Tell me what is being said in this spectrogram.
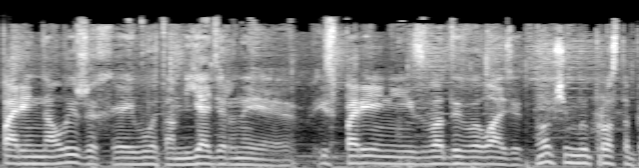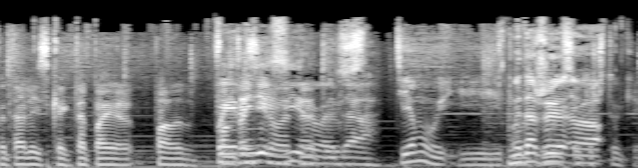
парень на лыжах, и его там ядерные испарения из воды вылазят. В общем, мы просто пытались как-то по, по- фантазировать на эту да. тему и Мы даже, всякие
